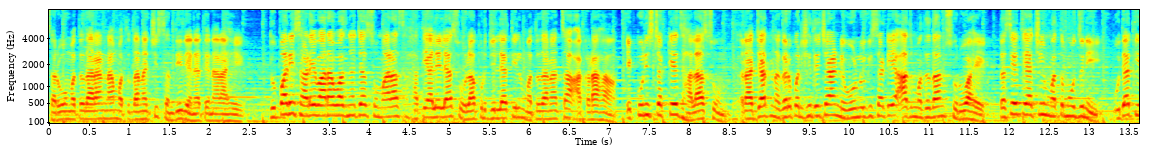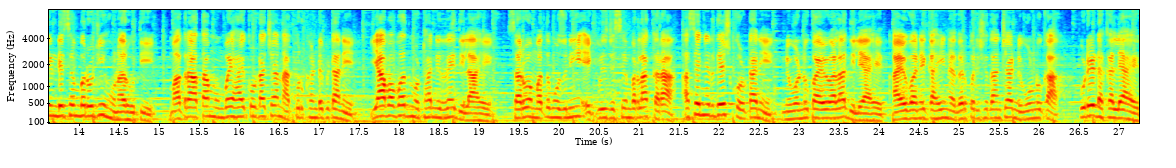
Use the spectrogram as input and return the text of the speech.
सर्व मतदारांना मतदानाची संधी देण्यात येणार आहे. दुपारी साडेबारा वाजण्याच्या सुमारास हाती आलेल्या सोलापूर जिल्ह्यातील मतदानाचा आकडा हा एकोणीस टक्के झाला असून राज्यात नगर परिषदेच्या निवडणुकीसाठी आज मतदान सुरू आहे. तसेच याची मतमोजणी उद्या तीन डिसेंबर रोजी होणार होती. मात्र आता मुंबई हायकोर्टाच्या नागपूर खंडपीठाने याबाबत मोठा निर्णय दिला आहे. सर्व मतमोजणी एकवीस डिसेंबरला करा असे निर्देश कोर्टाने निवडणूक आयोगाला दिले आहेत. आयोगाने काही नगर परिषदांच्या निवडणुका पुढे ढकलल्या आहेत.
